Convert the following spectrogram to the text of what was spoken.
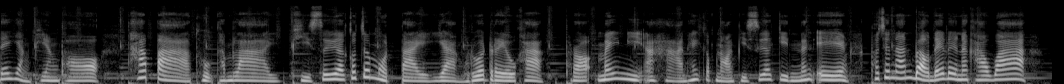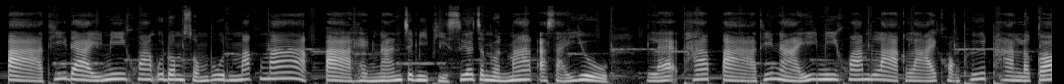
ได้อย่างเพียงพอ ถ้าป่าถูกทำลาย ผีเสื้อก็จะหมดไปอย่างรวดเร็วค่ะ เพราะไม่มีอาหารให้กับหนอนผีเสื้อกินนั่นเอง เพราะฉะนั้นบอกได้เลยนะคะว่า ป่าที่ใดมีความอุดมสมบูรณ์มาก ๆ ป่าแห่งนั้นจะมีผีเสื้อจำนวนมากอาศัยอยู่ และถ้าป่าที่ไหนมีความหลากหลายของพืชพันธุ์ แล้วก็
